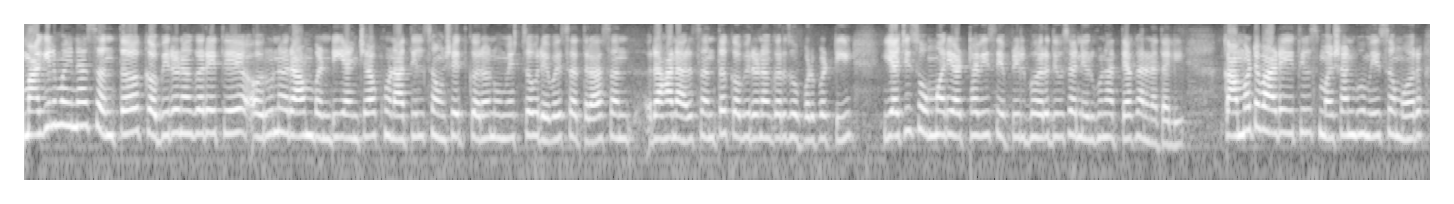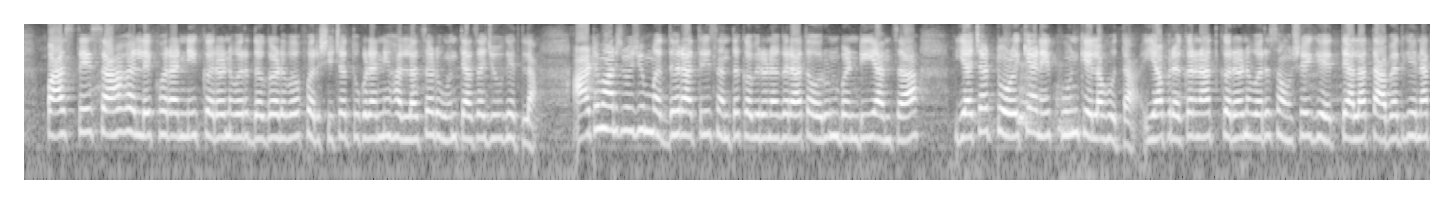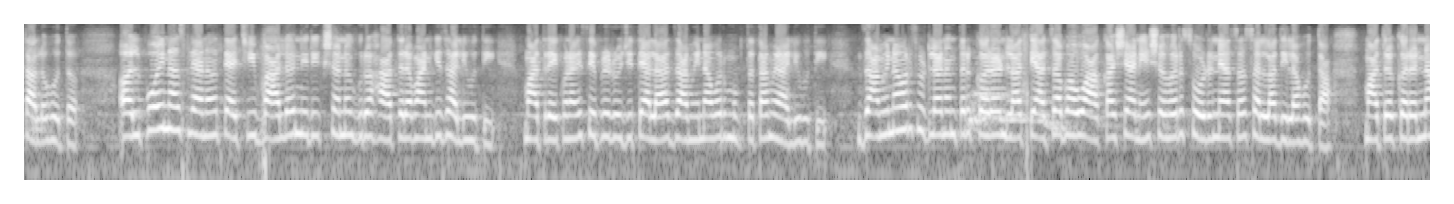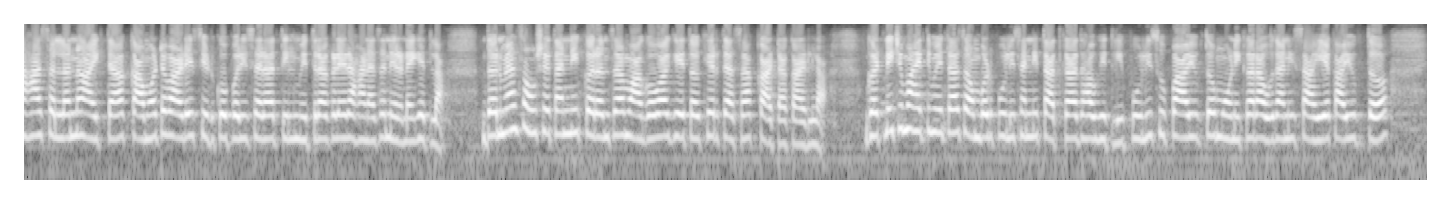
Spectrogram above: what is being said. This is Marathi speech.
मागील महिन्यात संत कबीरनगर येथे अरुण राम बंडी यांच्या खुणातील संशयित करण उमेश चौरे वय सतरा संत राहणार संत कबीरनगर झोपडपट्टी याची सोमवारी अठ्ठावीस एप्रिल भर दिवसा निर्घुण हत्या करण्यात आली. कामटवाडे येथील स्मशानभूमीसमोर पाच ते सहा हल्लेखोरांनी करणवर दगड व फरशीच्या तुकड्यांनी हल्ला चढवून त्याचा जीव घेतला. आठ मार्च रोजी मध्यरात्री संत कबीरनगरात अरुण बंडी यांचा याच्या टोळक्याने खून केला होता. या प्रकरणात करणवर संशय घेत त्याला ताब्यात घेण्यात आलं होतं. अल्पोईन असल्या असल्यानं त्याची बालनिरीक्षण गृहात रवानगी झाली होती. मात्र एकोणावीस एप्रिल रोजी त्याला जामिनावर मुक्तता मिळाली होती. जामिनावर सुटल्यानंतर करणला त्याचा भाऊ आकाश याने शहर सोडण्याचा सल्ला दिला होता. मात्र करणनं हा सल्ला न ऐकता कामटवाडे सिडको परिसरातील मित्राकडे राहण्याचा निर्णय घेतला. दरम्यान संशयितांनी करणचा मागोवा घेत अखेर त्याचा काटा काढला. घटनेची माहिती मिळताच अंबड पोलिसांनी तात्काळ धाव घेतली. पोलीस उपआयुक्त मोनिका राऊत आणि सहाय्यक आयुक्त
